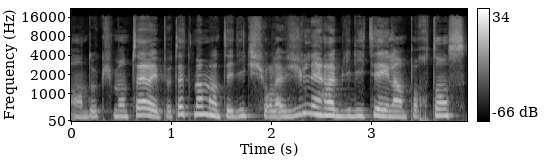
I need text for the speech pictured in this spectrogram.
un documentaire et peut-être même un TEDx sur la vulnérabilité et l'importance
